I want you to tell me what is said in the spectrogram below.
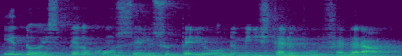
e dois pelo Conselho Superior do Ministério Público Federal.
